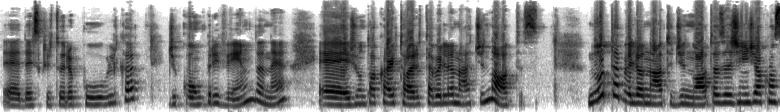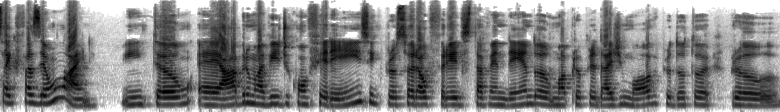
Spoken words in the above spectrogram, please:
é, da escritura pública de compra e venda, né, é, junto ao cartório tabelionato de notas. No tabelionato de notas, a gente já consegue fazer online. Então, é, abre uma videoconferência em que o professor Alfredo está vendendo uma propriedade imóvel para o doutor, pro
